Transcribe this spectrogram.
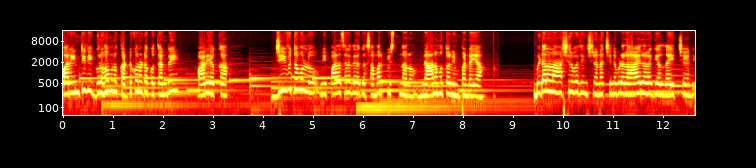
వారి ఇంటిని గృహమును కట్టుకొనుటకు తండ్రి వారి యొక్క జీవితములు మీ పాద దగ్గర సమర్పిస్తున్నాను. జ్ఞానముతో నింపండి అయ్యా. బిడలను ఆశీర్వదించిన చిన్న బిడల ఆయురారోగ్యాలు దయచేయండి.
